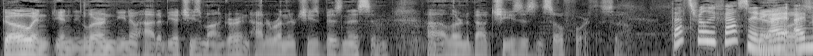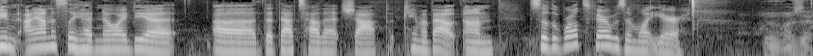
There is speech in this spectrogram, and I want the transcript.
go and, and learn, you know, how to be a cheesemonger and how to run their cheese business and uh, learn about cheeses and so forth. So. That's really fascinating. Yeah, I, I mean, I honestly had no idea uh, that that's how that shop came about. Um, so the World's Fair was in what year? What was it?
